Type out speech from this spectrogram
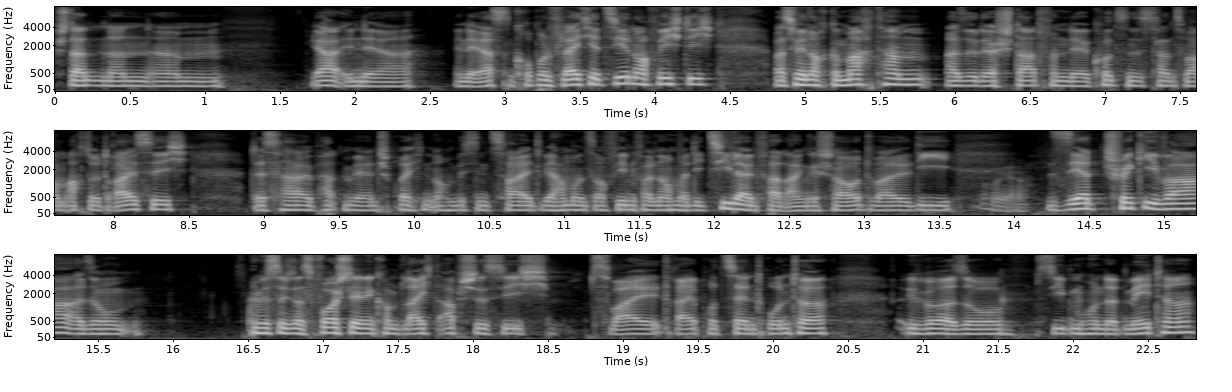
standen dann ähm, ja in der, in der ersten Gruppe. Und vielleicht jetzt hier noch wichtig, was wir noch gemacht haben, also der Start von der kurzen Distanz war um 8.30 Uhr. Deshalb hatten wir entsprechend noch ein bisschen Zeit. Wir haben uns auf jeden Fall nochmal die Zieleinfahrt angeschaut, weil die Oh ja. sehr tricky war. Also, ihr müsst euch das vorstellen, ihr kommt leicht abschüssig 2, 3 Prozent runter über so 700 Meter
